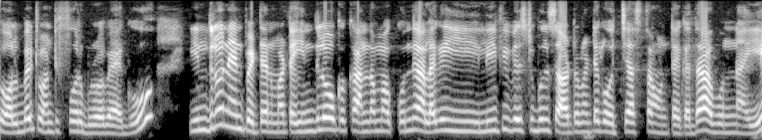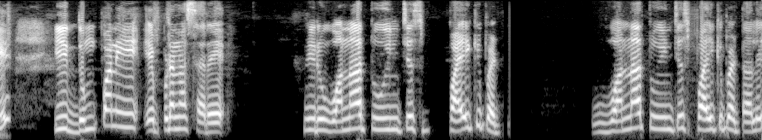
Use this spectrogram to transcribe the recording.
twelve by twenty four grow bag ఇందులో నేను పెట్టాను అనమాట ఇందులో ఒక కంద మొక్క ఉంది. అలాగే ఈ లీఫీ వెజిటబుల్స్ ఆటోమేటిక్గా వచ్చేస్తూ ఉంటాయి కదా అవి ఉన్నాయి. ఈ దుంపని ఎప్పుడైనా సరే మీరు వన్ ఆర్ టూ ఇంచెస్ పైకి పెట్ వన్ ఆర్ టూ ఇంచెస్ పైకి పెట్టాలి.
